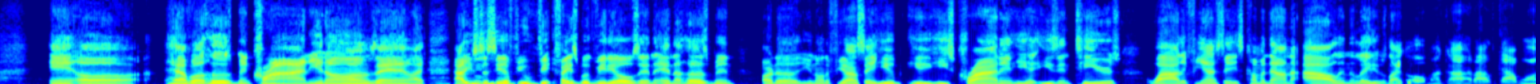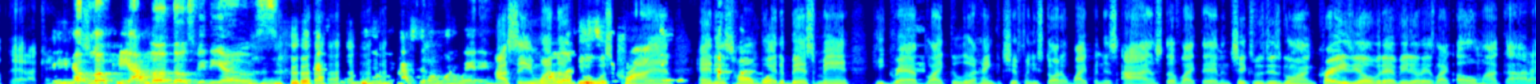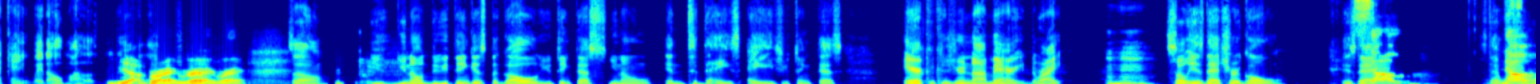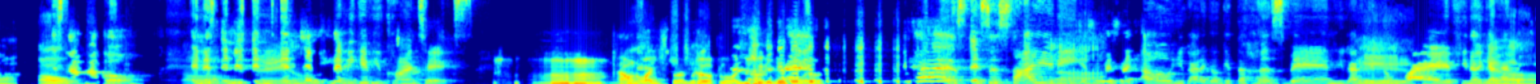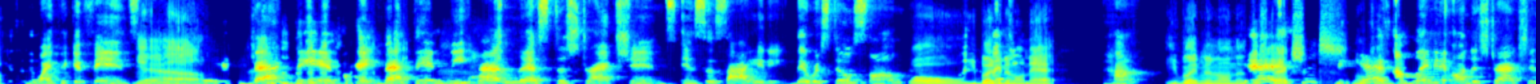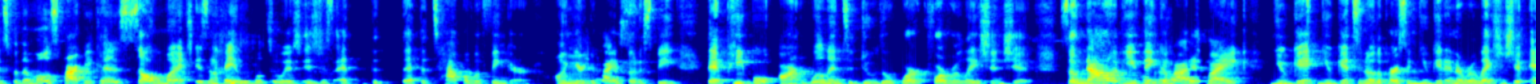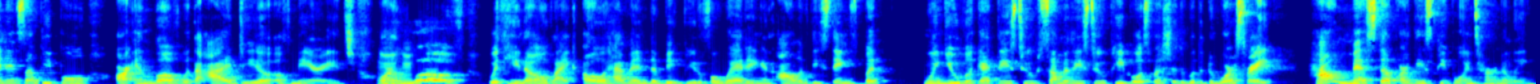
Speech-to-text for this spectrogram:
and uh have a husband crying. You know what I'm saying? Like I used to see a Mm-hmm. few vi- Facebook videos and and the husband or the you know the fiance he he he's crying and he he's in tears while the fiance is coming down the aisle and the lady was like, "Oh my god, I, I want that. I can't." You know, low key, I love those videos. I still don't want a wedding. I seen when the dude was crying and his homeboy, the best man, he grabbed like the little handkerchief and he started wiping his eye and stuff like that. And chicks was just going crazy over that video. They was like, "Oh my god, I can't wait to hold my husband." Yeah, right, right, right. So, you you know, do you think it's the goal? You think that's you know in today's age? You think that's Erica? Because you're not married, right? hmm So, is that your goal? Is that so is that what no, you want? Oh, it's not my goal. and this, oh, and, this, and, and let, me, let me give you context. Mm, I don't know why Oh, you started with her, Floyd. You should have ended with her. Because in society, it's always like, oh, you got to go get the husband, you got to get the wife, you know, you got to have the the white picket fence. yeah, Back then, okay, back then we had less distractions in society. There were still some, whoa, you blaming it on that? huh? You blaming it on the Yes. distractions? Yes, I'm blaming it on distractions for the most part because so much is available to us. It's just at the at the top of a finger on your Mm. device, so to speak. That people aren't willing to do the work for a relationship. So Mm, now, if you think okay. about it, like you get you get to know the person, you get in a relationship, and then some people are in love with the idea of marriage or in Mhm. love with you know like oh having the big beautiful wedding and all of these things, but when you look at these two, some of these two people, especially with the divorce rate, how messed up are these people internally?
